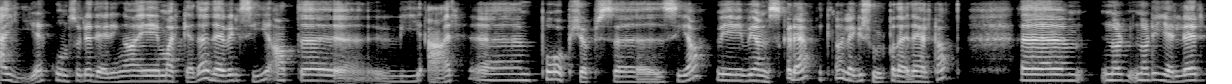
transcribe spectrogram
eie konsolideringa i markedet. Det vil si at uh, vi er uh, på oppkjøpssida. Vi, vi, ønsker det. Ikke noe å legge skjul på det i det hele tatt. Uh, når, når, det gjelder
